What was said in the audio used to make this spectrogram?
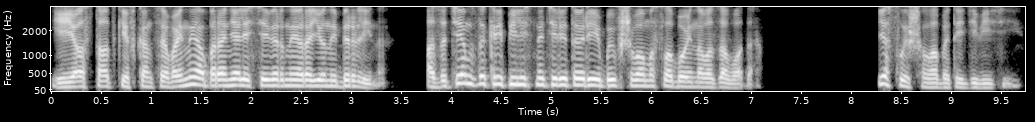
Ее остатки в конце войны обороняли северные районы Берлина, а затем закрепились на территории бывшего маслобойного завода. «Я слышал об этой дивизии»,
